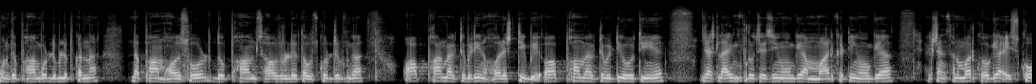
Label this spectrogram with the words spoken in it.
उनके फार्म को डेवलप करना द फार्म हाउस होल्ड दो फार्म्स हाउस होल्ड था उसको डेवलप करना of farm activity in holistic भी ऑफ फार्म एक्टिविटी होती है जस्ट लाइक प्रोसेसिंग हो गया मार्केटिंग हो गया एक्सटेंशन वर्क हो गया इसको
